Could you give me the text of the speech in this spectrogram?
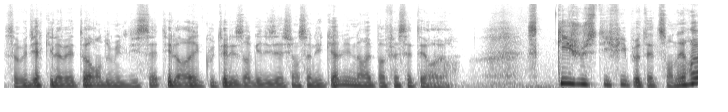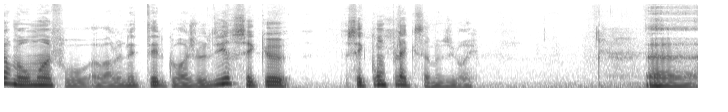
Ça veut dire qu'il avait tort en 2017. Il aurait écouté les organisations syndicales, il n'aurait pas fait cette erreur. Ce qui justifie peut-être son erreur, mais au moins il faut avoir l'honnêteté, le courage de le dire, c'est que c'est complexe à mesurer. Euh,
